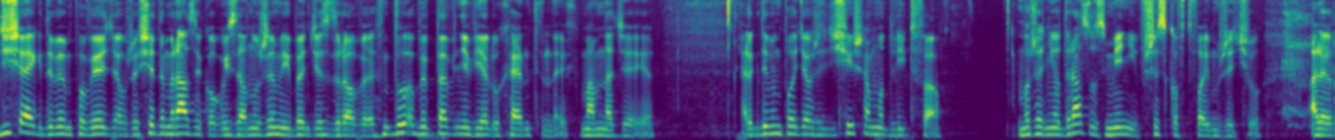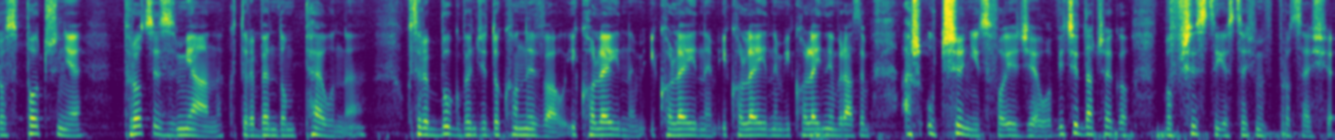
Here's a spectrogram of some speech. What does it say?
Dzisiaj, gdybym powiedział, że siedem razy kogoś zanurzymy i będzie zdrowy, byłoby pewnie wielu chętnych, mam nadzieję. Ale gdybym powiedział, że dzisiejsza modlitwa może nie od razu zmieni wszystko w Twoim życiu, ale rozpocznie proces zmian, które będą pełne, które Bóg będzie dokonywał i kolejnym, i kolejnym, i kolejnym, i kolejnym razem, aż uczyni swoje dzieło. Wiecie dlaczego? Bo wszyscy jesteśmy w procesie.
